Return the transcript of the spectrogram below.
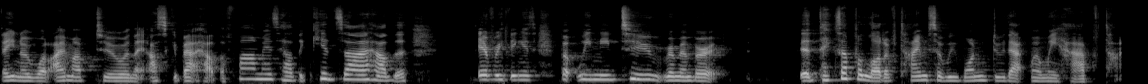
They know what I'm up to and they ask about how the farm is, how the kids are, how the everything is. But we need to remember it takes up a lot of time. So we want to do that when we have time.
